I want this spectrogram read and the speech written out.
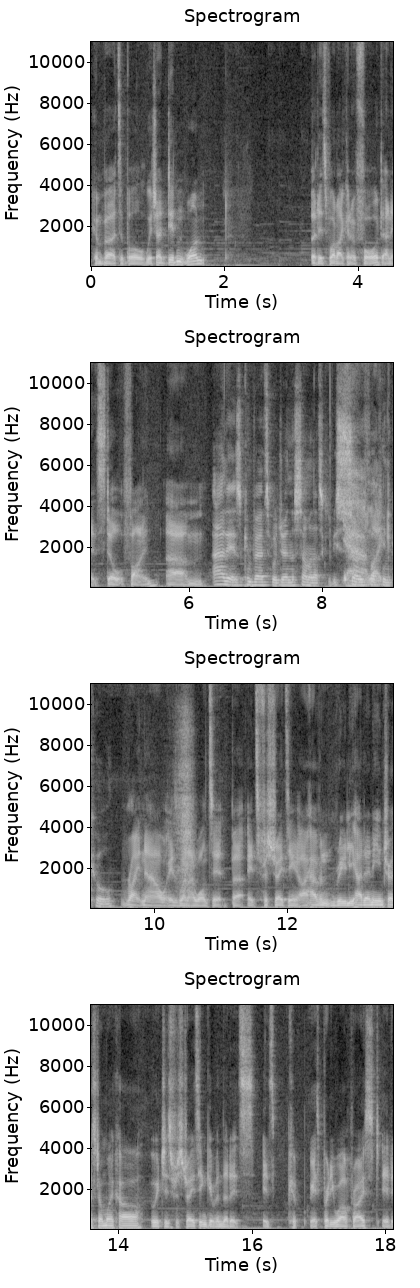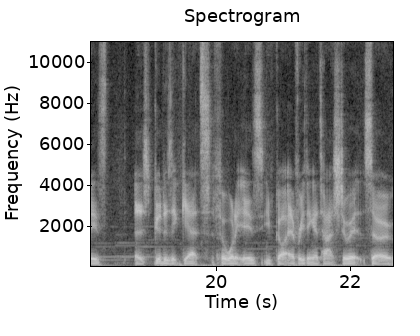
convertible, which I didn't want. But it's what I can afford, and it's still fine. Um, And it is convertible during the summer. That's going to be so fucking like- cool. right now is when I want it, but it's frustrating. I haven't really had any interest on my car, which is frustrating given that it's it's it's pretty well priced. It is as good as it gets for what it is. You've got everything attached to it, so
